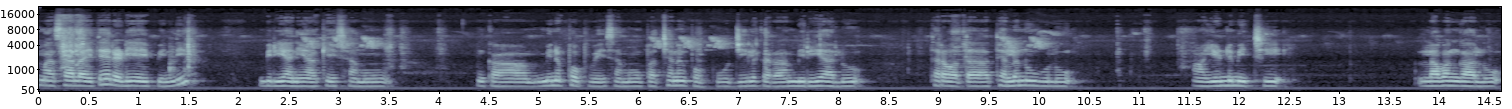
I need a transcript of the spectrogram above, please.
మసాలా అయితే రెడీ అయిపోయింది. బిర్యానీ ఆకేసాము. ఇంకా మినపప్పు వేసాము. పచ్చనగపప్పు జీలకర్ర మిరియాలు తర్వాత తెల్ల నువ్వులు ఎండుమిర్చి లవంగాలు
